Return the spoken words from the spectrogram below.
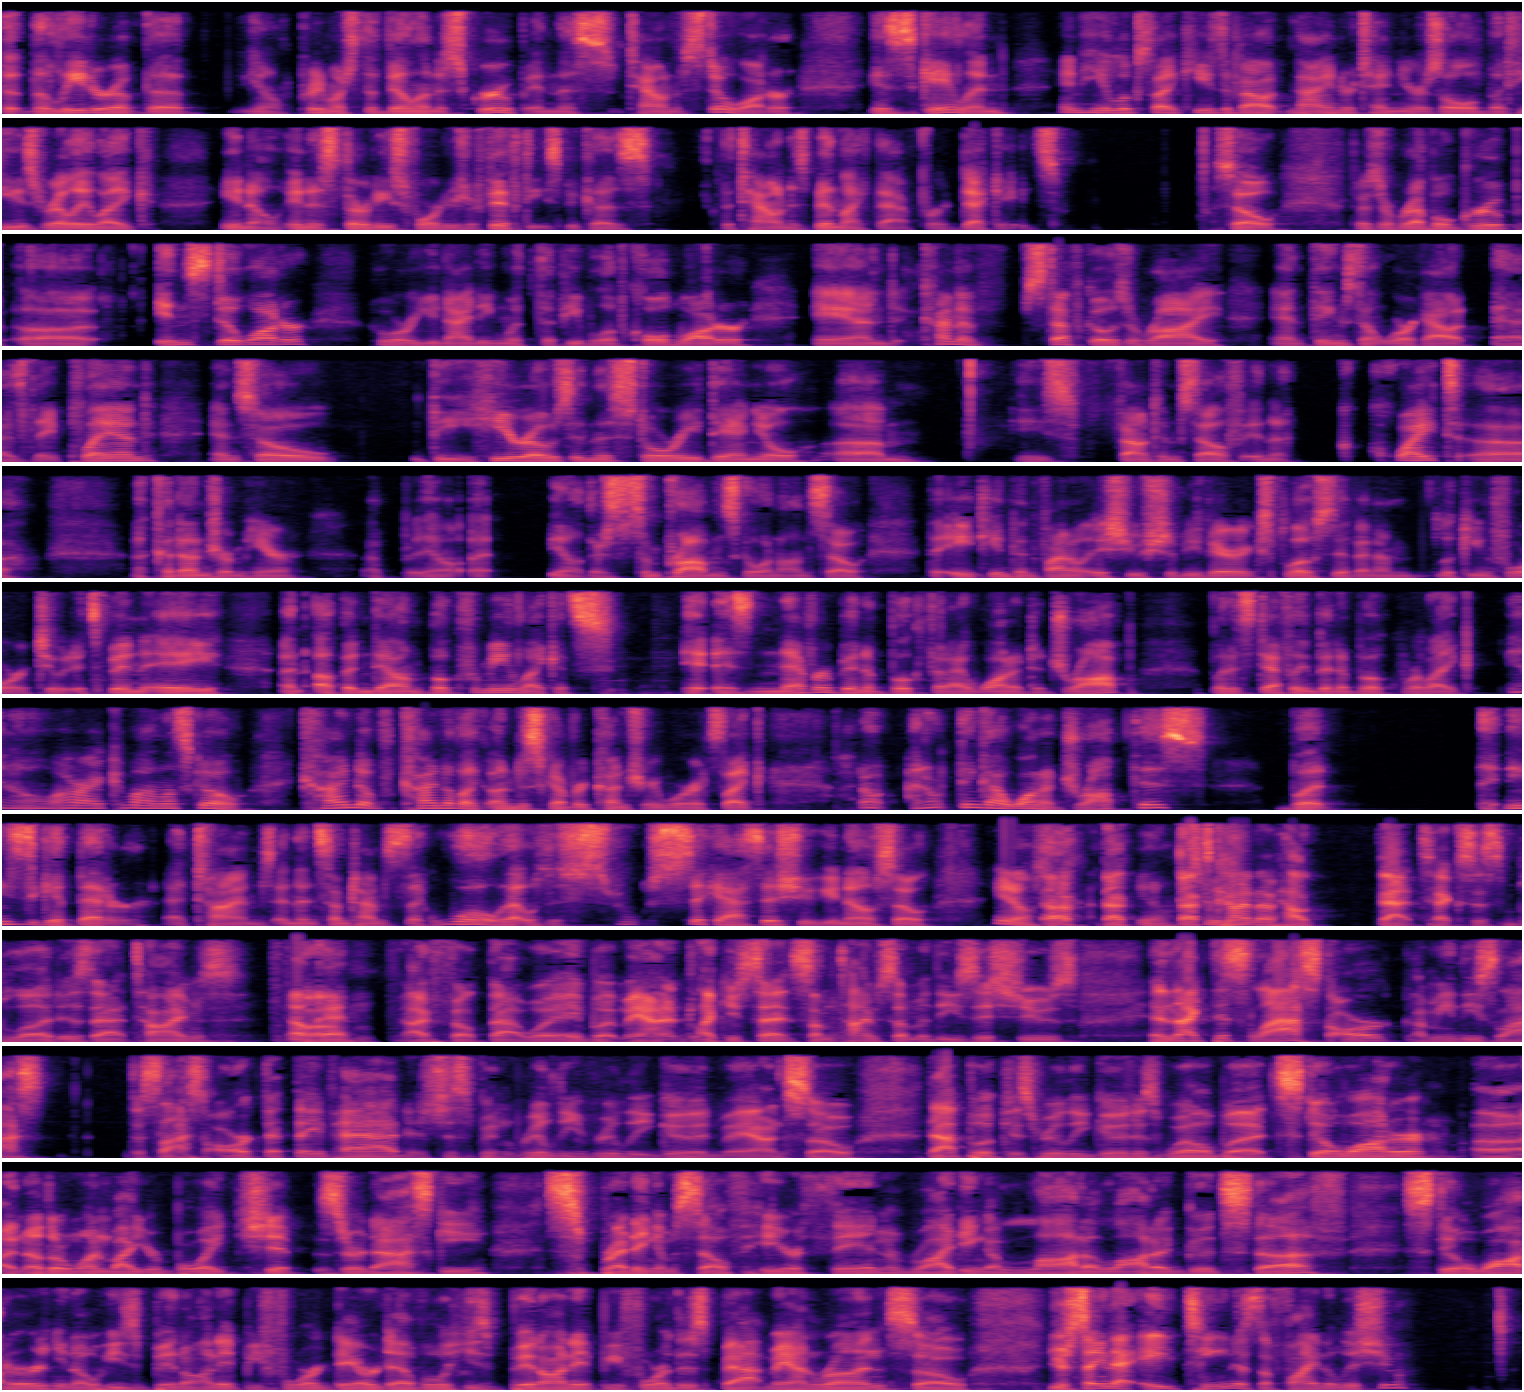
the, the leader of the you know pretty much the villainous group in this town of Stillwater is Galen, and he looks like he's about nine or ten years old, but he's really like you know in his 30s, 40s, or 50s because the town has been like that for decades. So there's a rebel group uh, in Stillwater who are uniting with the people of Coldwater, and kind of stuff goes awry and things don't work out as they planned, and so the heroes in this story, Daniel, um, he's found himself in a quite a conundrum here. Uh, you know, uh, you know, there's some problems going on. So the 18th and final issue should be very explosive, and I'm looking forward to it. It's been a an up and down book for me. Like it's it has never been a book that I wanted to drop, but it's definitely been a book where like you know, all right, come on, let's go. Kind of kind of like Undiscovered Country, where it's like I don't I don't think I want to drop this, but it needs to get better at times, and then sometimes it's like, whoa, that was a sick ass issue, you know. So you know, that, that you know, that's kind of how that Texas blood is at times. Okay, um, I felt that way, but man, like you said, sometimes some of these issues, and like this last arc, I mean, these last this last arc that they've had, it's just been really, really good, man. So that book is really good as well. But Stillwater, uh, another one by your boy Chip Zdarsky, spreading himself here thin, writing a lot, a lot of good stuff. Stillwater, you know, he's been on it before Daredevil, he's been on it before this Batman run. So you're saying that 18 is the final issue?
